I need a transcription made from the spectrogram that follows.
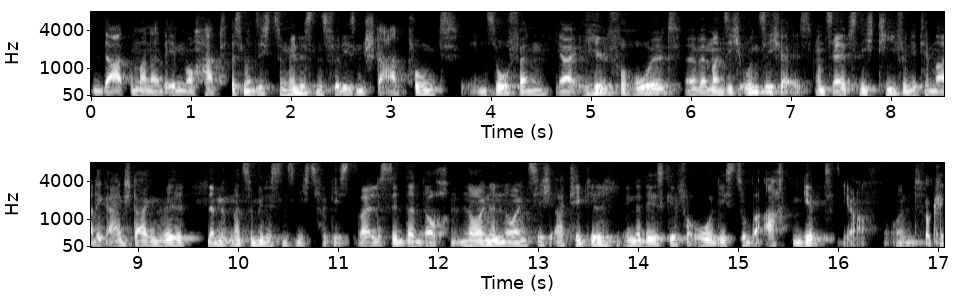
Daten man halt eben auch hat, dass man sich zumindestens für diesen Startpunkt insofern ja Hilfe holt, äh, wenn man sich unsicher ist und selbst nicht tief in die Thematik einsteigen will, damit man zumindestens nichts vergisst, weil es sind dann doch 99 Artikel in der DSGVO, die es zu beachten gibt. Ja, und okay.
